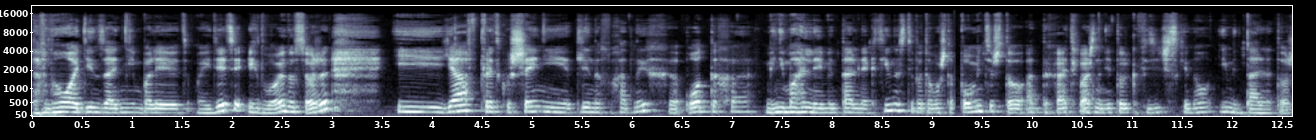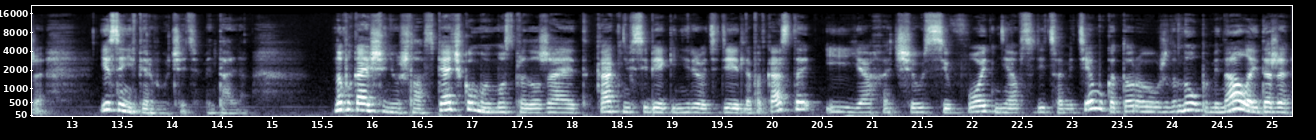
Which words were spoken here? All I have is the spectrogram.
давно один за одним болеют мои дети, их двое, но все же. И я в предвкушении длинных выходных, отдыха, минимальной ментальной активности, потому что помните, что отдыхать важно не только физически, но и ментально тоже. Если не в первую очередь, ментально. Но пока еще не ушла в спячку, мой мозг продолжает как не в себе генерировать идеи для подкаста, и я хочу сегодня обсудить с вами тему, которую уже давно упоминала и даже,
